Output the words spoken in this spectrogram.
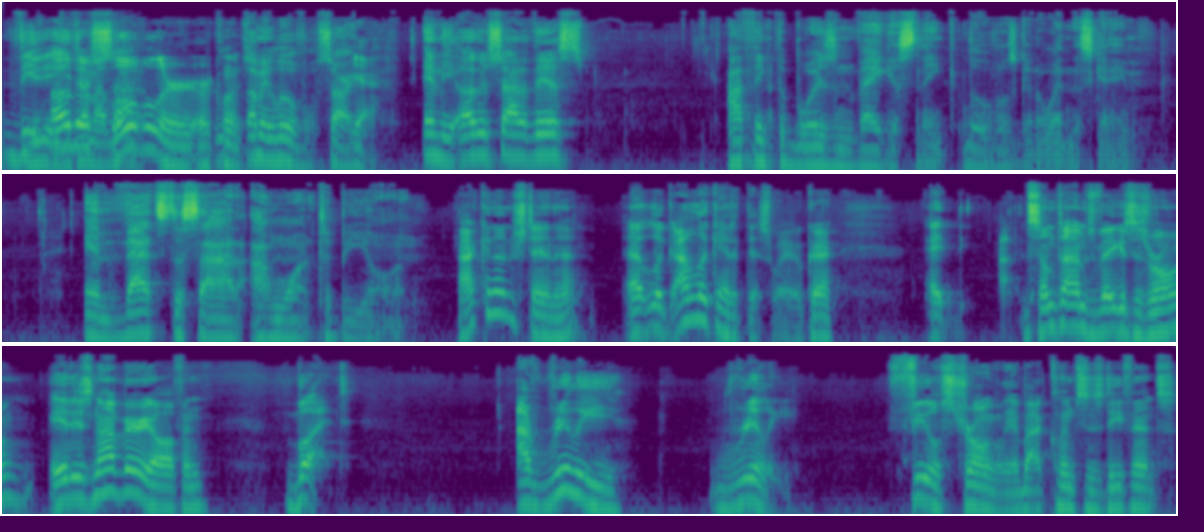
The You, you other talking about Louisville or, or Clemson? I mean Louisville. Sorry. Yeah. And the other side of this, I think the boys in Vegas think Louisville's going to win this game, and that's the side I want to be on. I can understand that. Uh, look, I look at it this way, okay? Uh, sometimes Vegas is wrong. It is not very often, but I really, really feel strongly about Clemson's defense.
